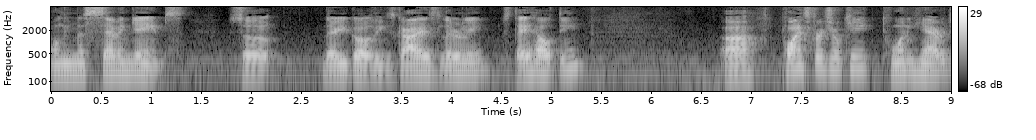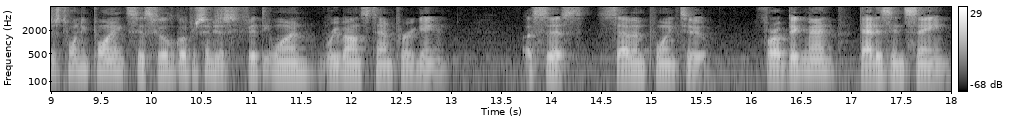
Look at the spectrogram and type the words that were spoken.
only missed seven games. So there you go. These guys literally stay healthy. Uh, points for Jokic, 20. He averages 20 points. His field goal percentage is 51. Rebounds 10 per game. Assists, 7.2. For a big man, that is insane.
